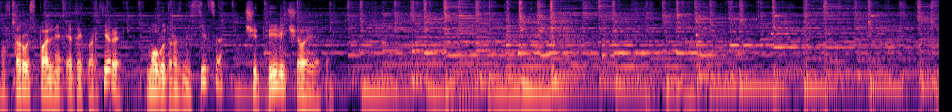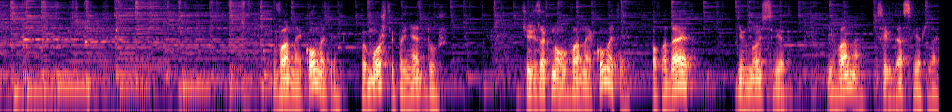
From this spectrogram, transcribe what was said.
Во второй спальне этой квартиры могут разместиться 4 человека. В ванной комнате вы можете принять душ. Через окно в ванной комнате попадает дневной свет, и ванна всегда светлая.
